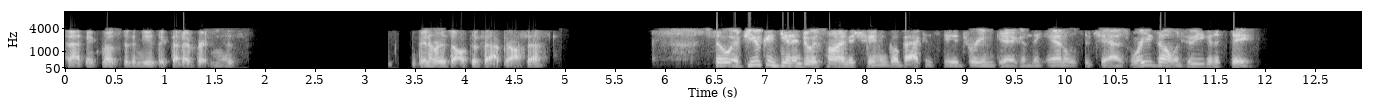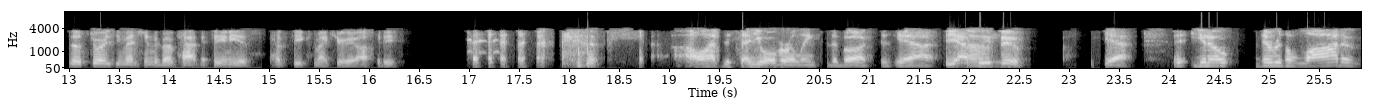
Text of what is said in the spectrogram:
and I think most of the music that I've written has been a result of that process. So if you could get into a time machine and go back and see a dream gig in the annals of jazz, where are you going? Who are you going to see? The stories you mentioned about Pat Metheny have, have piqued my curiosity. I'll have to send you over a link to the book. Cause yeah. Yeah, um, please do. Yeah. You know, there was a lot of,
